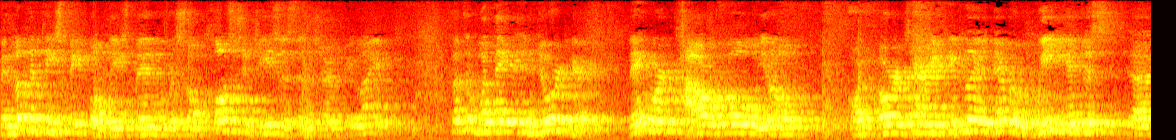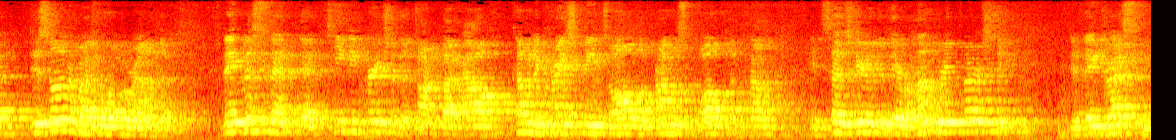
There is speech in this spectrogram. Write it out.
Mean, look at these people, these men who were so close to Jesus in his earthly life. Look at what they endured here. They weren't powerful, you know, authoritarian people. They, they were weak and dis, uh, dishonored by the world around them. They missed that, that TV preacher that talked about how coming to Christ means all the promise of wealth and how it says here that they were hungry and thirsty. Did they dress in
